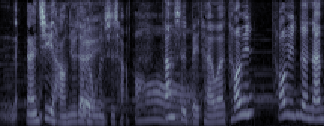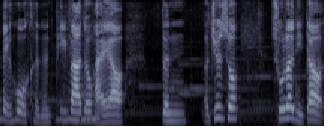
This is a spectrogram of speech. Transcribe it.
南南纪行就在东门市场。哦，当时北台湾桃园桃园的南北货可能批发都还要跟呃，就是说除了你到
